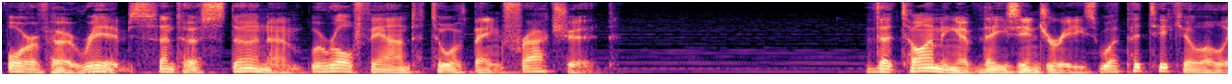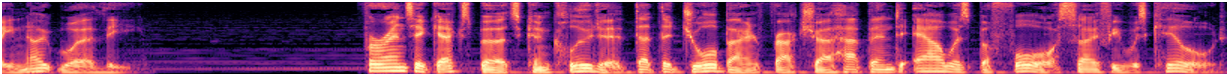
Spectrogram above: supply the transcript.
four of her ribs, and her sternum were all found to have been fractured. The timing of these injuries were particularly noteworthy. Forensic experts concluded that the jawbone fracture happened hours before Sophie was killed,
